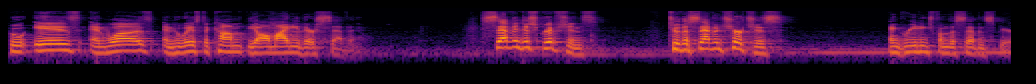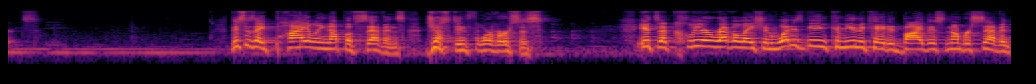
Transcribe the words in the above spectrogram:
who is and was and who is to come, the Almighty, there's seven. Seven descriptions to the seven churches and greetings from the seven spirits. This is a piling up of sevens just in four verses. It's a clear revelation. What is being communicated by this number seven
